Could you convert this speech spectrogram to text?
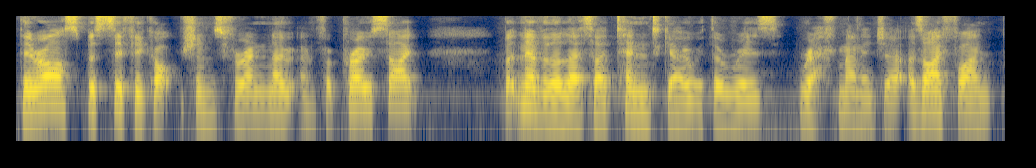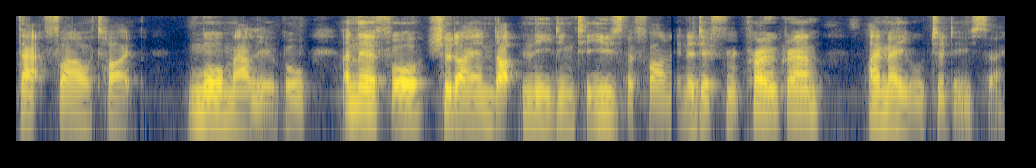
There are specific options for EndNote and for ProCite, but nevertheless I tend to go with the RIS Ref Manager as I find that file type more malleable and therefore should I end up needing to use the file in a different program I'm able to do so.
